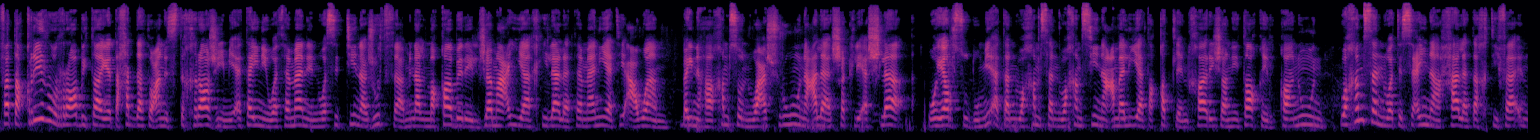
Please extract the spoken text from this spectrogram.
فتقرير الرابطة يتحدث عن استخراج 268 جثة من المقابر الجماعية خلال ثمانية أعوام بينها 25 على شكل أشلاء ويرصد 155 عملية قتل خارج نطاق القانون و95 حالة اختفاء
